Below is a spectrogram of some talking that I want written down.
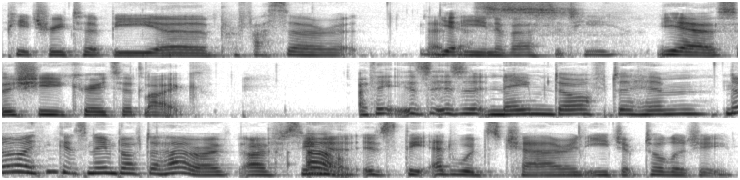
Petrie to be a professor at, at yes. the university. Yeah, so she created like I think is is it named after him? No, I think it's named after her. I've, I've seen oh. it. It's the Edwards Chair in Egyptology.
